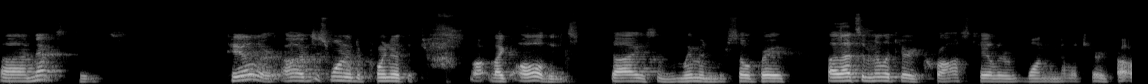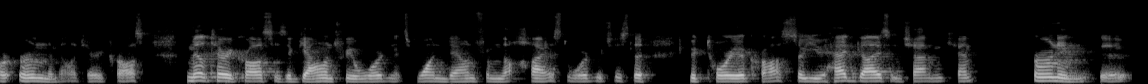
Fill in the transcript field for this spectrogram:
Uh, next, please. Taylor, I uh, just wanted to point out that like all these guys and women were so brave. Uh, that's a military cross. Taylor won the military cross or earned the military cross. military cross is a gallantry award and it's one down from the highest award, which is the Victoria Cross. So you had guys in Chatham Kent earning the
